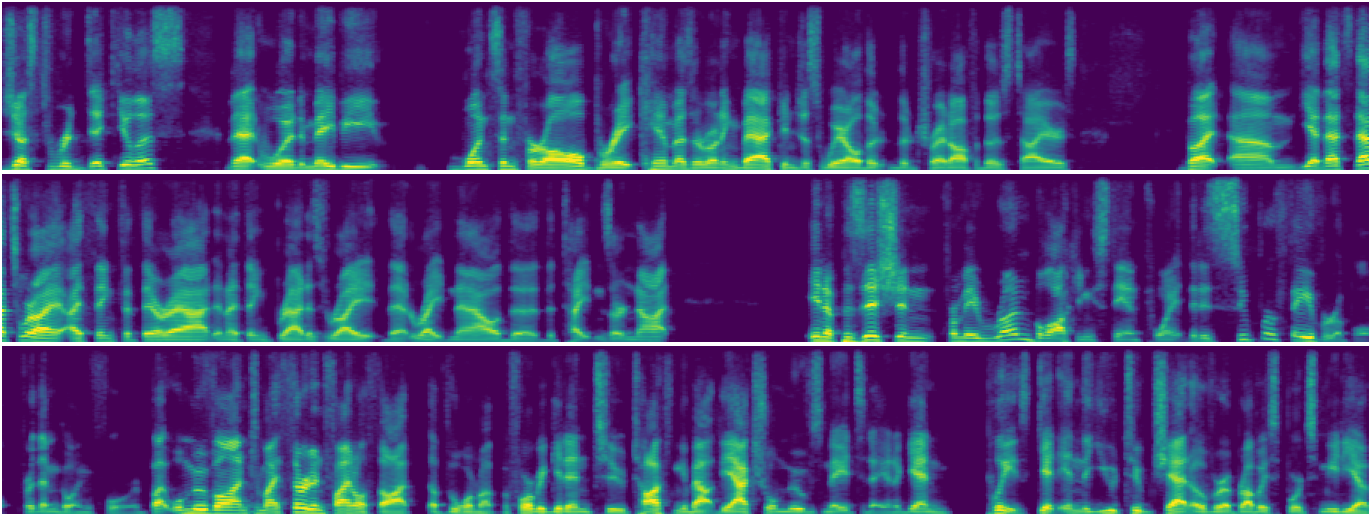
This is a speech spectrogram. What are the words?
just ridiculous that would maybe once and for all break him as a running back and just wear all the, the tread off of those tires. But um, yeah, that's that's where I, I think that they're at, and I think Brad is right that right now the the Titans are not in a position from a run blocking standpoint that is super favorable for them going forward. But we'll move on to my third and final thought of the warm up before we get into talking about the actual moves made today. And again, please get in the YouTube chat over at Broadway Sports Media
